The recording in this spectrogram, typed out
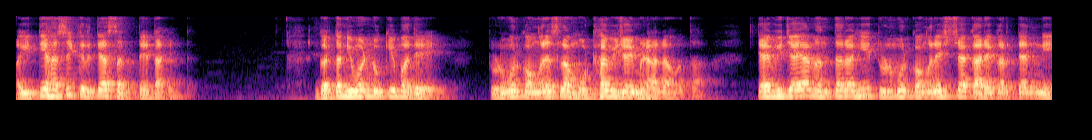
ऐतिहासिकरित्या सत्तेत आहेत. गतनिवडणुकीमध्ये तृणमूल काँग्रेसला मोठा विजय मिळाला होता. त्या विजयानंतरही तृणमूल काँग्रेसच्या कार्यकर्त्यांनी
